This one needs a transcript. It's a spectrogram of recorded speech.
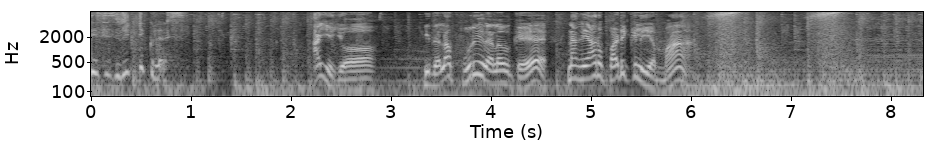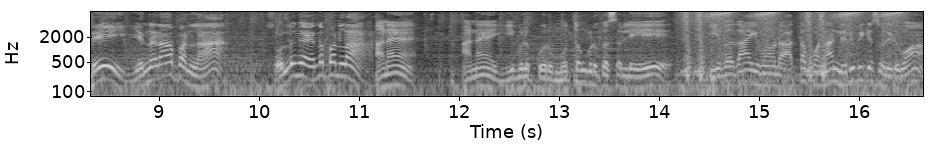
திஸ் இஸ் ரிட்டிகுலஸ் ஐயோ இதெல்லாம் புரியுற அளவுக்கு நாங்க யாரும் படிக்கலையம்மா. டேய் என்னடா பண்ணலாம்? சொல்லுங்க என்ன பண்ணலாம்? அண்ணே அண்ணே இவளுக்கு ஒரு முத்தம் கொடுக்க சொல்லி இவ தான் இவனோட அத்தை பொண்ணா நிரூபிக்க சொல்லிடுவான்.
